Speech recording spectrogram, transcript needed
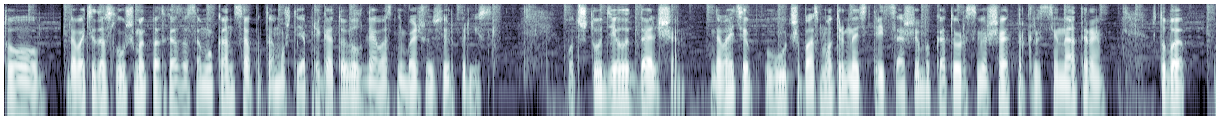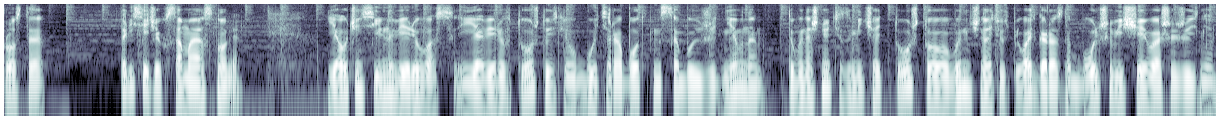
то давайте дослушаем этот подкаст до самого конца, потому что я приготовил для вас небольшой сюрприз. Вот что делать дальше? Давайте лучше посмотрим на эти 30 ошибок, которые совершают прокрастинаторы, чтобы просто пресечь их в самой основе. Я очень сильно верю в вас, и я верю в то, что если вы будете работать над собой ежедневно, то вы начнете замечать то, что вы начинаете успевать гораздо больше вещей в вашей жизни,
